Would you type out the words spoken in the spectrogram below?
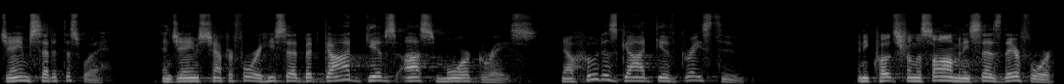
James said it this way in James chapter 4. He said, But God gives us more grace. Now, who does God give grace to? And he quotes from the psalm and he says, Therefore,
